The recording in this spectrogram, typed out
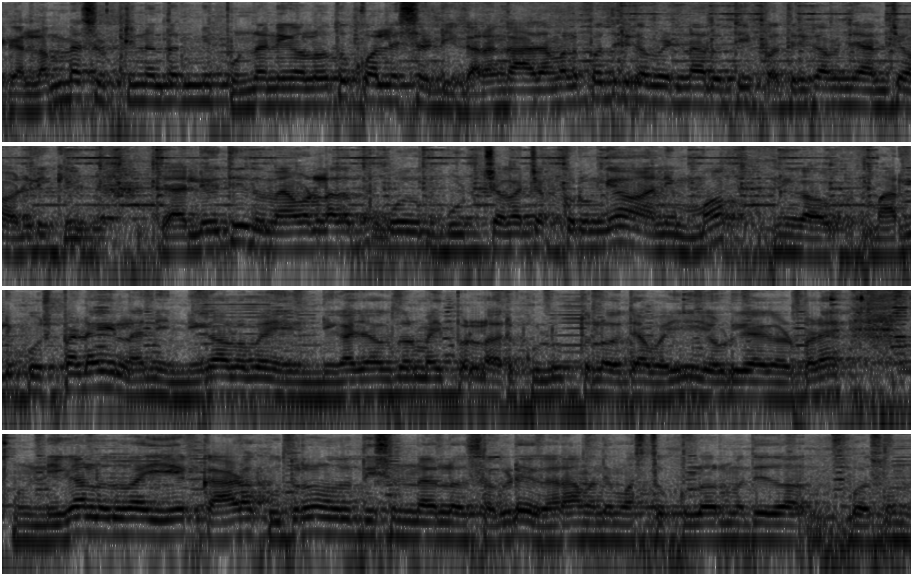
एका लंब्या सुट्टीनंतर मी पुन्हा निघालो होतो कॉलेजसाठी. कारण का आज आम्हाला पत्रिका भेटणार होती. पत्रिका म्हणजे आमची हॉल तिकीट जी आली होती. तर मी म्हटलं बूट चकाचक करून घ्या आणि मग निघाव. मारली पुष्पा येईल आणि निघालो बाई. निघाच्या अगोदर माहीत पडलं अरे कुलूप तुला होत्या बाई एवढी काय गडबड आहे? मग निघालो होतो बाई. एक काळा कुत्रं नव्हतं दिसून राहिलं. सगळे घरामध्ये मस्त कूलरमध्ये जा बसून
